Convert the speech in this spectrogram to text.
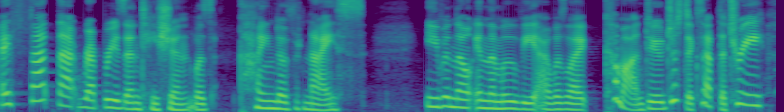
I thought that representation was kind of nice, even though in the movie I was like, "Come on, dude, just accept the tree."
